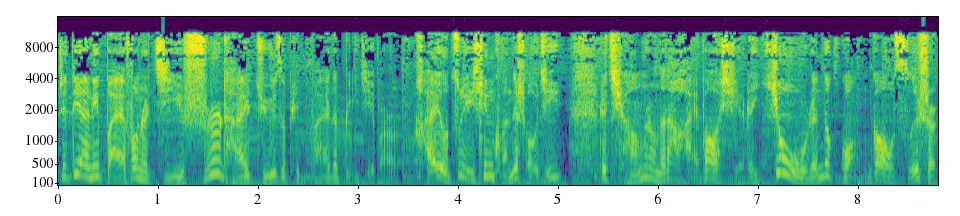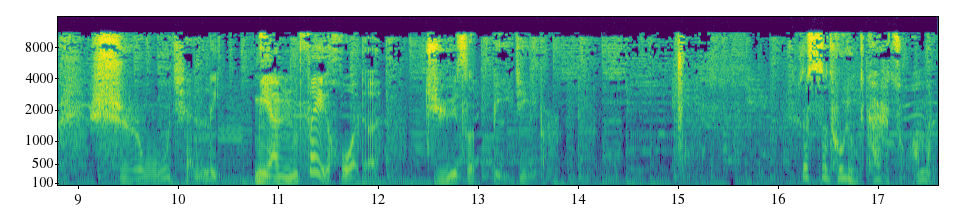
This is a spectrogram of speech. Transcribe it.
这店里摆放着几十台橘子品牌的笔记本，还有最新款的手机。这墙上的大海报写着诱人的广告词是“史无前例，免费获得”。橘子笔记本，这司徒勇就开始琢磨了：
